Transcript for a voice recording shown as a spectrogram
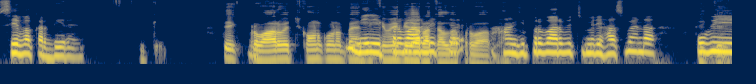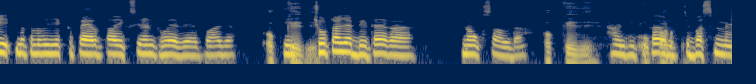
ਸੇਵਾ ਕਰਦੇ ਰਹਿਣ। ਠੀਕ ਹੈ ਜੀ। ਤੇ ਪਰਿਵਾਰ ਵਿੱਚ ਕੌਣ ਕੌਣ ਭੈਣ ਜੀ? ਕਿਵੇਂ ਗੁਜ਼ਾਰਾ ਚੱਲਦਾ ਪਰਿਵਾਰ ਦਾ ਹਾਂਜੀ ਪਰਿਵਾਰ ਵਿੱਚ ਮੇਰੇ ਹਸਬੰਡ ਆ ਉਹ ਵੀ ਮਤਲਬ ਇੱਕ ਪੈਰ ਦਾ ਐਕਸੀਡੈਂਟ ਹੋਇਆ ਹੋਇਆ ਬਾਜ ਓਕੇ ਜੀ। ਛੋਟਾ ਜਿਹਾ ਬੇਟਾ ਹੈਗਾ 9 ਸਾਲ ਦਾ। ਓਕੇ ਜੀ। ਹਾਂਜੀ ਤੇ ਘਰ ਵਿੱਚ ਬਸ ਮੈਂ।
